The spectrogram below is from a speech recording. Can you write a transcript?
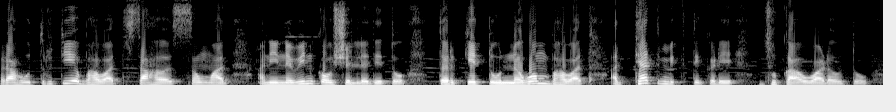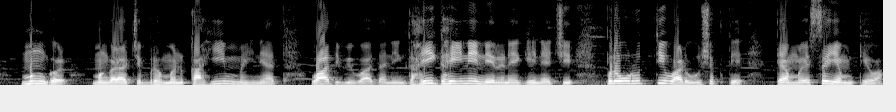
राहू तृतीय भावात साहस संवाद आणि नवीन कौशल्य देतो. तर केतू नवम भावात आध्यात्मिकतेकडे झुकाव वाढवतो. मंगळ मंगळाचे भ्रमण काही महिन्यात वादविवाद आणि घाईघाईने निर्णय घेण्याची प्रवृत्ती वाढवू शकते. त्यामुळे संयम ठेवा.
